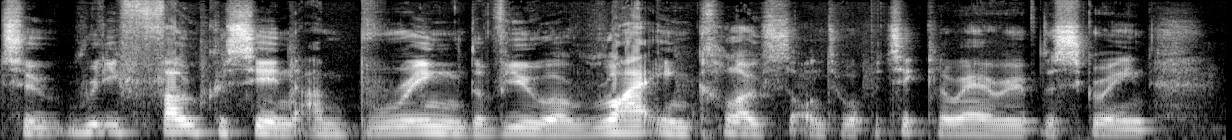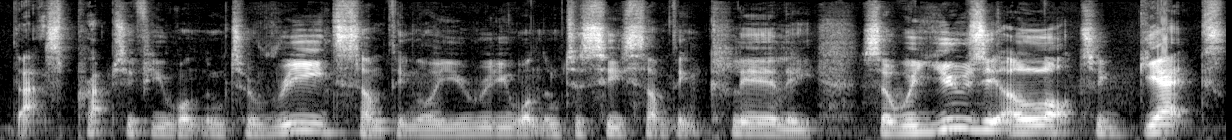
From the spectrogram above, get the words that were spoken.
to really focus in and bring the viewer right in close onto a particular area of the screen that's perhaps if you want them to read something or you really want them to see something clearly. So we use it a lot to get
